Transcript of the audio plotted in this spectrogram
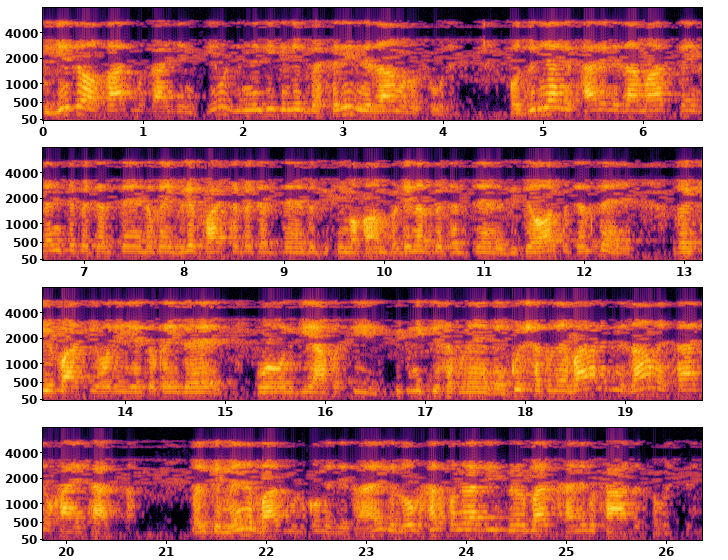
یہ جو اوقات متعین کیے وہ زندگی کے لیے بہترین نظام اور اصول ہے اور دنیا کے سارے نظامات کہیں لنچ پہ چلتے ہیں، تو کہیں بریک فاسٹ پہ چلتے ہیں، تو کسی مقام پہ ڈنر پہ چلتے ہیں، تو کسی اور پہ چلتے ہیں۔ کہیں ٹی پارٹی ہو رہی ہے تو کہیں جو ہے وہ ان کی آپس کی پکنک کی شکلیں ہیں، کہیں کچھ شکلیں بہرحال ایک نظام ایسا ہے جو خواہشات کا بلکہ میں نے بعض ملکوں میں دیکھا ہے کہ لوگ ہر پندرہ بیس منٹ بعد کھانے کو سعادت سمجھتے ہیں۔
